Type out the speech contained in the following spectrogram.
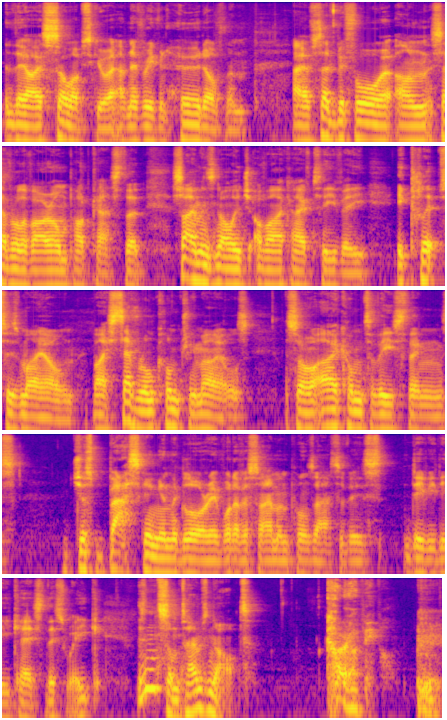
they are so obscure, I've never even heard of them. I have said before on several of our own podcasts that Simon's knowledge of archive TV eclipses my own by several country miles. So I come to these things just basking in the glory of whatever Simon pulls out of his DVD case this week, and sometimes not. Corridor people.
